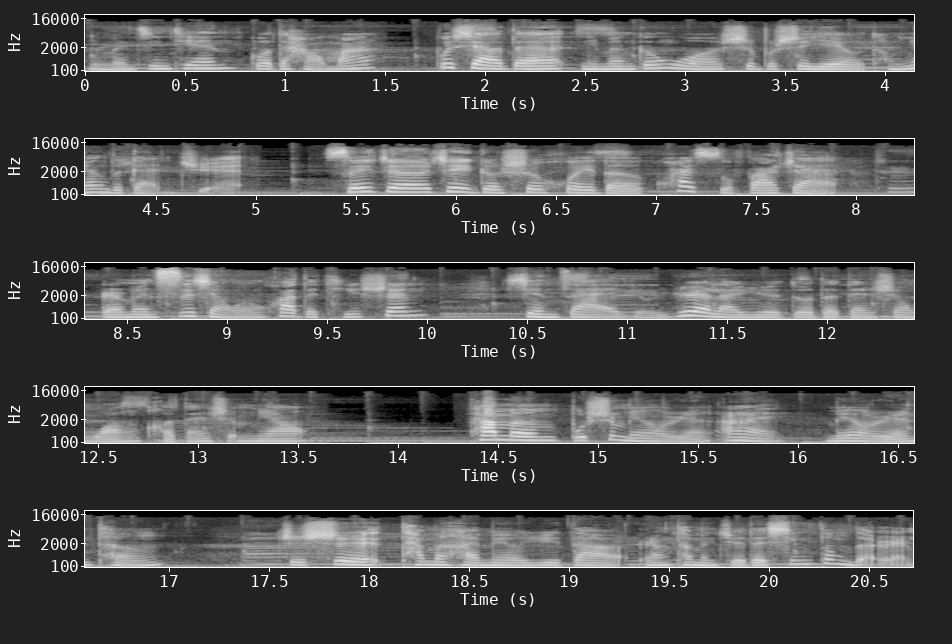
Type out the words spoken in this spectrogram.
你们今天过得好吗？不晓得你们跟我是不是也有同样的感觉？随着这个社会的快速发展，人们思想文化的提升，现在有越来越多的单身汪和单身喵。他们不是没有人爱，没有人疼，只是他们还没有遇到让他们觉得心动的人。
